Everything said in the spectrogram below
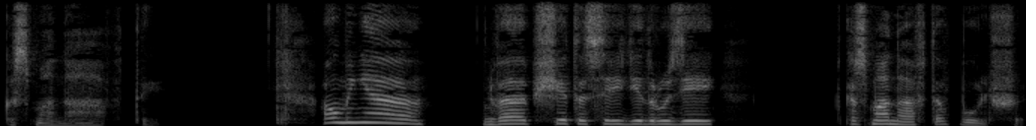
Космонавты. А у меня вообще-то среди друзей космонавтов больше.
